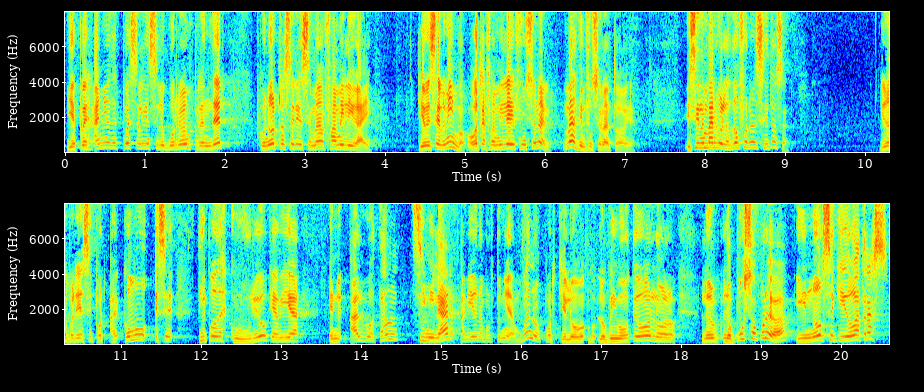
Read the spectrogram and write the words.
y después, años después, a alguien se le ocurrió emprender con otra serie que se llama Family Guy, que iba a lo mismo, otra familia disfuncional, más disfuncional todavía. Y sin embargo, las dos fueron exitosas. Y uno podría decir, ¿cómo ese tipo descubrió que había en algo tan similar había una oportunidad? Bueno, porque lo, lo pivoteó, lo, lo puso a prueba y no se quedó atrás.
